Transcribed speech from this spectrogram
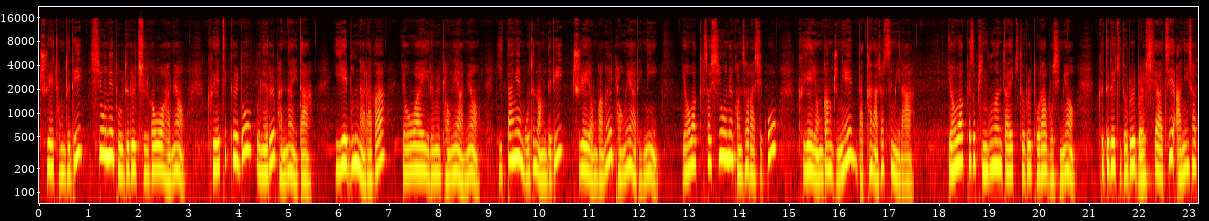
주의 종들이 시온의 돌들을 즐거워하며 그의 티끌도 은혜를 받나이다. 이에 문 나라가 여호와의 이름을 경외하며 이 땅의 모든 왕들이 주의 영광을 경외하리니 여호와께서 시온을 건설하시고 그의 영광 중에 나타나셨음이라. 여호와께서 빈궁한 자의 기도를 돌아보시며 그들의 기도를 멸시하지 아니셨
